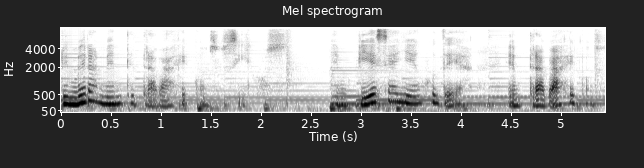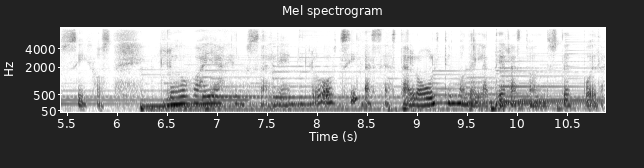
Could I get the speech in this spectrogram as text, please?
primeramente trabaje con sus hijos, empiece allí en Judea, en, trabaje con sus hijos, luego vaya a Jerusalén y luego sígase hasta lo último de la tierra hasta donde usted pueda.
